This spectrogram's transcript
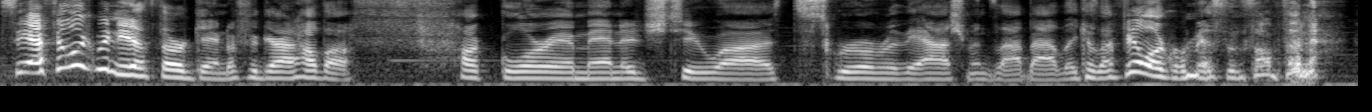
See, I feel like we need a third game to figure out how the fuck Gloria managed to uh, screw over the Ashmans that badly, because I feel like we're missing something.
